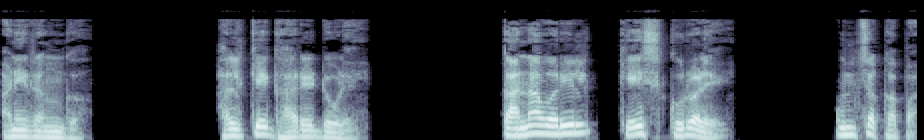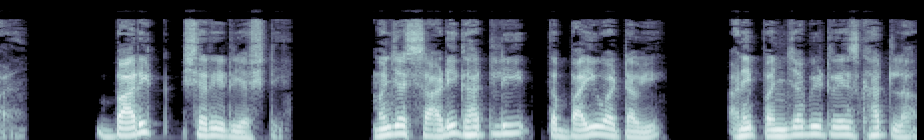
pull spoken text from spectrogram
आणि रंग. हलके घारे डोळे. कानावरील केस कुरळे. उंच कपाळ. बारीक शरीर यष्टी. म्हणजे साडी घातली तर बाई वाटावी आणि पंजाबी ड्रेस घातला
